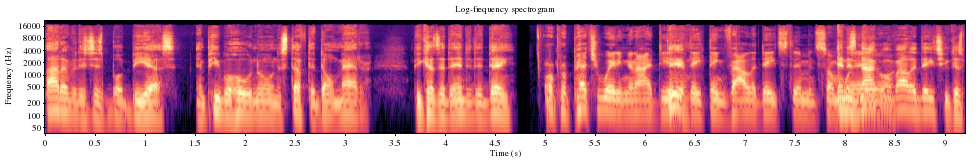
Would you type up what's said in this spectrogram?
a lot of it is just BS and people holding on to stuff that don't matter. Because at the end of the day, or perpetuating an idea Yeah. that they think validates them in some and way. And it's not or- going to validate you because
